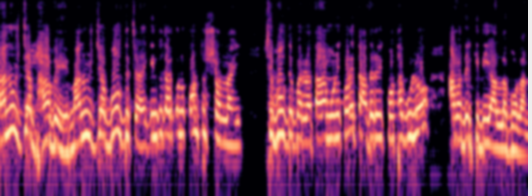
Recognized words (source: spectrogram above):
মানুষ যা ভাবে, মানুষ যা বলতে চায়, কিন্তু তার কোনো কণ্ঠস্বর নাই। সে বলতে পারে না। তারা মনে করে তাদের ওই কথাগুলো আমাদেরকে দিয়ে আল্লাহ বলান।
